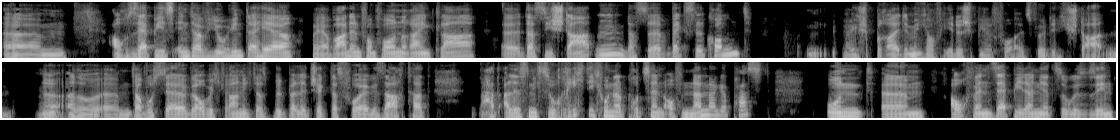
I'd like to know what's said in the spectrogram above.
Ähm, auch Seppis Interview hinterher, ja, war denn von vornherein klar, äh, dass sie starten, dass der Wechsel kommt. Ja, ich bereite mich auf jedes Spiel vor, als würde ich starten. Ne? Also ähm, da wusste er, glaube ich, gar nicht, dass Bill Belichick das vorher gesagt hat. Hat alles nicht so richtig 100% aufeinander gepasst. Und ähm, auch wenn Seppi dann jetzt so gesehen,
